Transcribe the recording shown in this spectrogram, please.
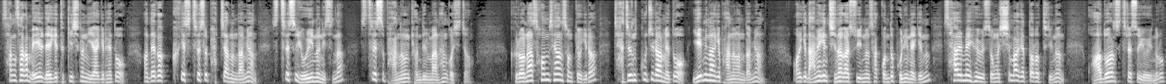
상사가 매일 내게 듣기 싫은 이야기를 해도 아, 내가 크게 스트레스를 받지 않는다면 스트레스 요인은 있으나 스트레스 반응은 견딜만 한 것이죠. 그러나 섬세한 성격이라 잦은 꾸지람에도 예민하게 반응한다면 어, 이게 남에겐 지나갈 수 있는 사건도 본인에게는 삶의 효율성을 심하게 떨어뜨리는 과도한 스트레스 요인으로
